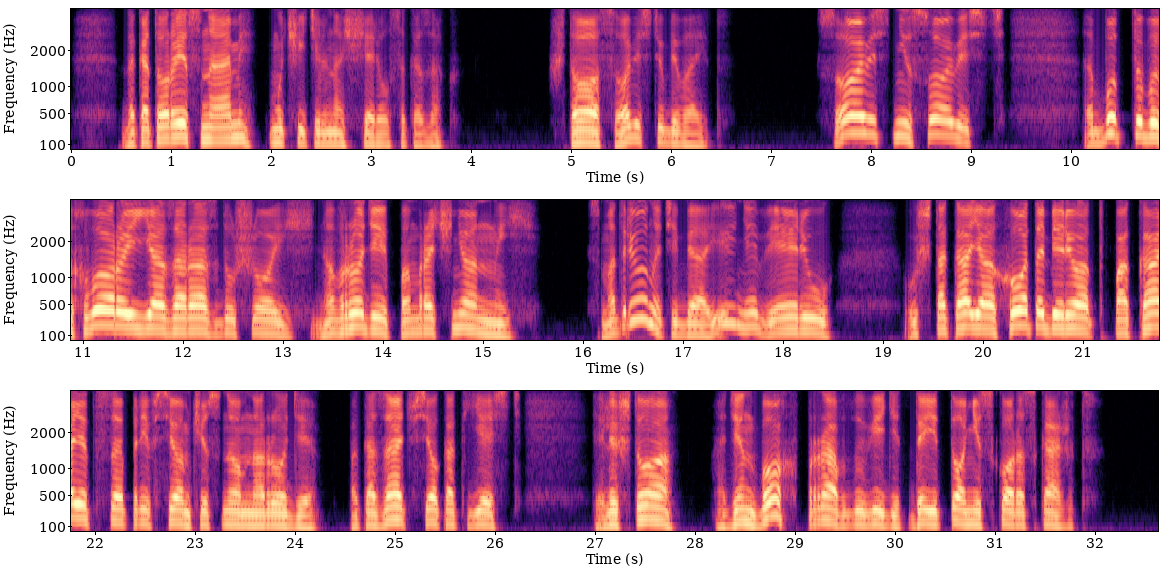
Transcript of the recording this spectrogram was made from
да которые с нами, — мучительно ощерился казак. Что совесть убивает? Совесть не совесть, будто бы хворый я за раз душой, но вроде помрачненный. Смотрю на тебя и не верю. Уж такая охота берет покаяться при всем честном народе, показать все как есть. Или что, один бог правду видит, да и то не скоро скажет.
